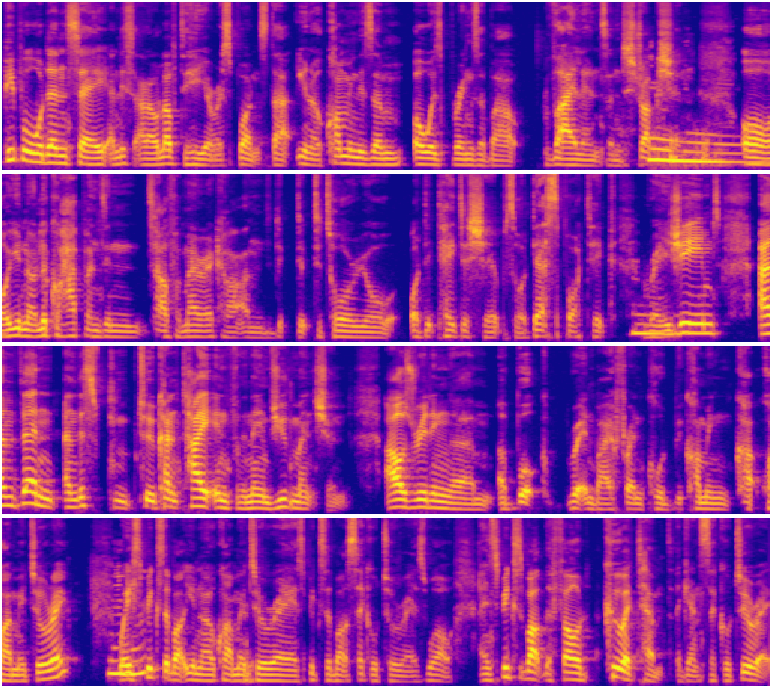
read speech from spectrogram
people will then say, and this, and I would love to hear your response that you know communism always brings about violence and destruction, or Mm, you know look what happens in South America under dic- dictatorial or dictatorships or despotic mm, regimes, and then and this to kind of tie it in for the names you've mentioned. I was reading um, a book written by a friend called Becoming Kwa- Kwame Ture, where he mhm, speaks about you know Kwame Ture, and speaks about Sekou Toure as well, and he speaks about the failed coup attempt against Sekou Toure,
